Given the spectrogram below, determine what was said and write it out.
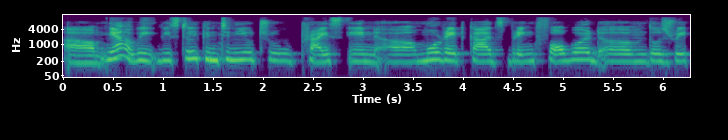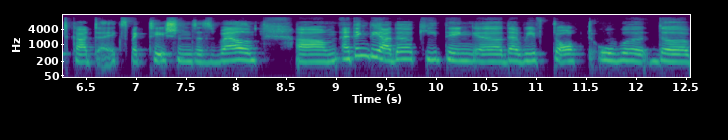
um, yeah, we we still continue to price in uh, more rate cuts, bring forward um, those rate cut expectations as well. Um, I think the other key thing uh, that we've talked over the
